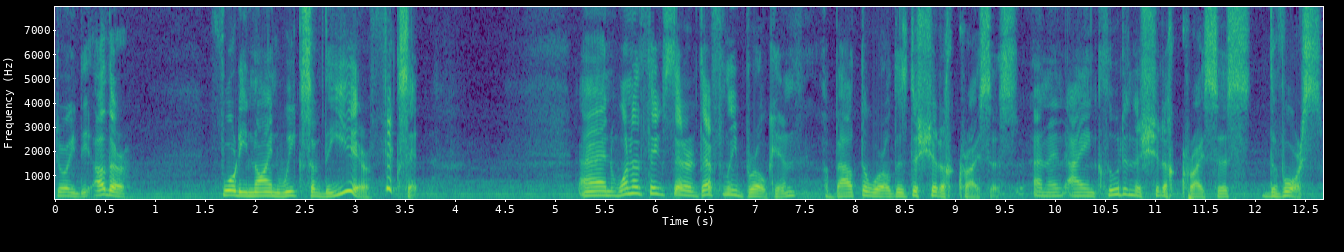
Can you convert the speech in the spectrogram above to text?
during the other 49 weeks of the year, fix it. And one of the things that are definitely broken about the world is the shidduch crisis. And I include in the shidduch crisis divorce,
